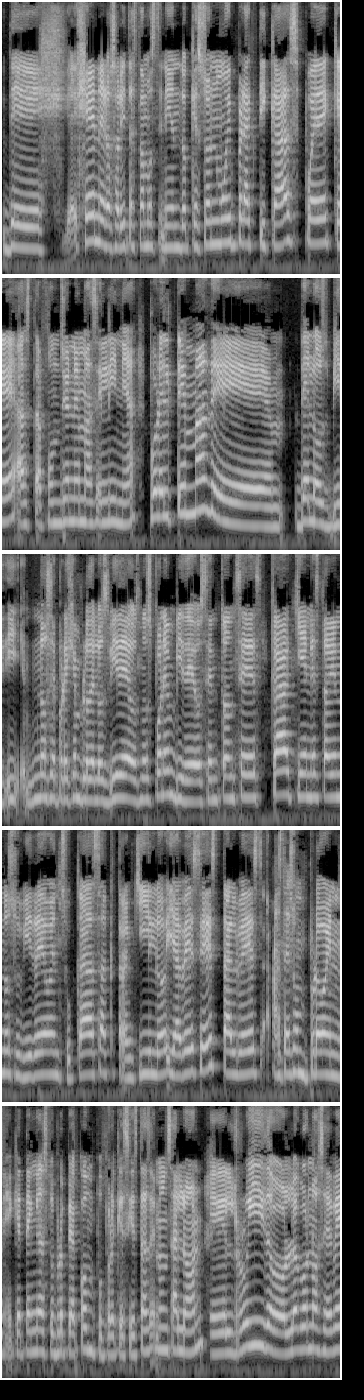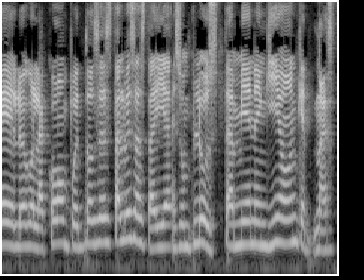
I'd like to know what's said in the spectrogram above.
de géneros ahorita estamos teniendo que son muy prácticas, puede que hasta funcione más en línea por el tema de, de los no sé, por ejemplo, de los videos, nos ponen videos, entonces cada quien está viendo su video en su casa tranquilo y a veces tal vez hasta es un pro en que tengas tu propia compu, porque si estás en un salón, el ruido luego no se ve, luego la compu, entonces tal vez hasta ahí es un plus. También en guion, que no es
